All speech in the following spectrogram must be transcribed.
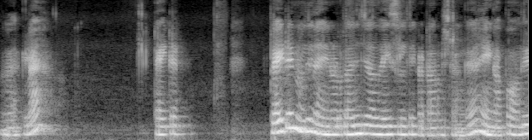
நல்லா இருக்குல்ல? டைட்டட் டைட்டன் வந்து நான் என்னோட பதினஞ்சாவது வயசுலேருந்தே கட்ட ஆரம்பிச்சிட்டாங்க. எங்கள் அப்பா வந்து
